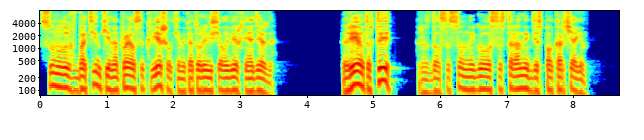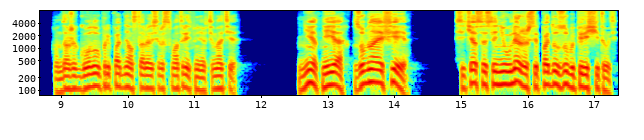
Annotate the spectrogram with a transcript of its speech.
сунул их в ботинки и направился к вешалке, на которой висела верхняя одежда. «Реутов, ты?» — раздался сонный голос со стороны, где спал Корчагин. Он даже голову приподнял, стараясь рассмотреть меня в темноте. «Нет, не я. Зубная фея. Сейчас, если не уляжешься, пойду зубы пересчитывать».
